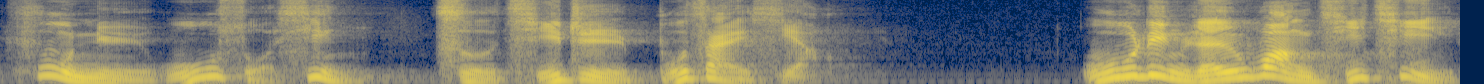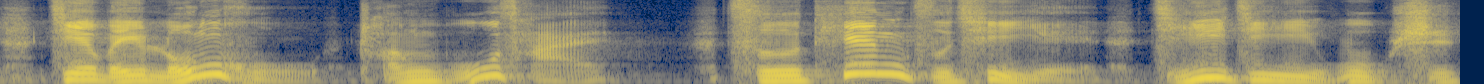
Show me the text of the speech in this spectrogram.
妇女无所幸，此其志不在小。吾令人望其气，皆为龙虎，成五彩，此天子气也，急急勿失。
